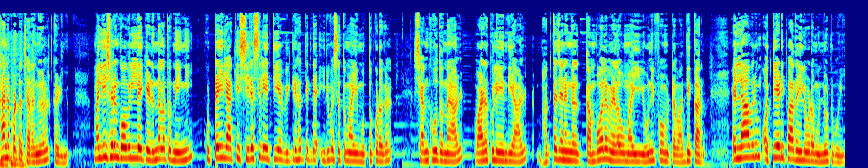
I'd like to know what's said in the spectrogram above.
പ്രധാനപ്പെട്ട ചടങ്ങുകൾ കഴിഞ്ഞു. മല്ലീശ്വരം കോവിലിലേക്ക് എഴുന്നള്ളത്ത് നീങ്ങി കുട്ടയിലാക്കി ശിരസിലേറ്റിയ വിഗ്രഹത്തിന്റെ ഇരുവശത്തുമായി മുത്തുക്കുടകൾ ശംഖൂതുന്ന ആൾ വാഴക്കുലയേന്തിയ ആൾ ഭക്തജനങ്ങൾ തമ്പോലമേളവുമായി യൂണിഫോം ഇട്ട വാദ്യക്കാർ എല്ലാവരും ഒറ്റയടിപ്പാതയിലൂടെ മുന്നോട്ടു പോയി.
